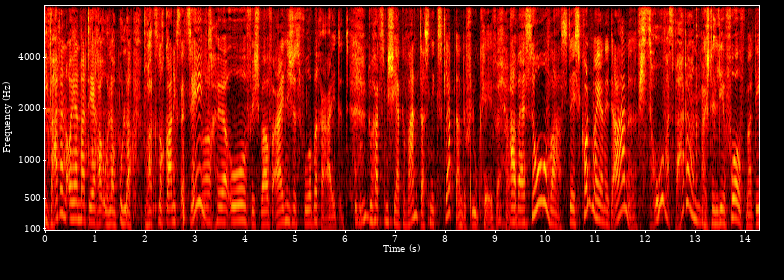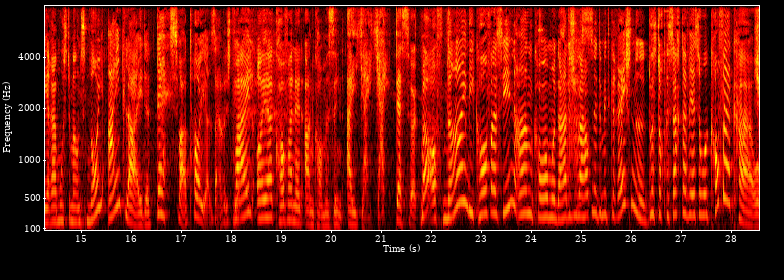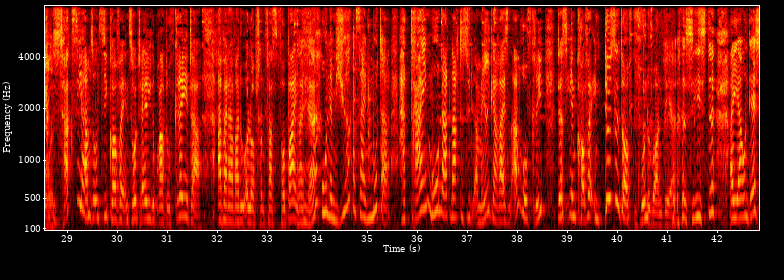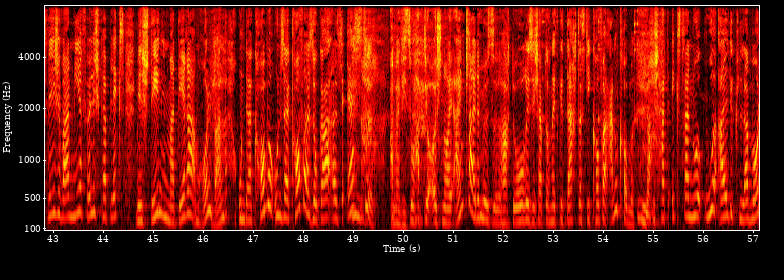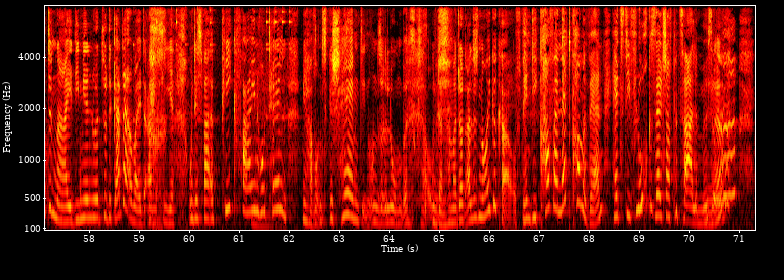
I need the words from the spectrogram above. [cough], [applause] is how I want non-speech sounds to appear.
Wie war dann euer Madeira-Urlaub, Ulla? Du hast noch gar nichts erzählt. Ach, hör auf, ich war auf einiges vorbereitet. Du hast mich ja gewarnt, dass nichts klappt an den Flughäfen. Ja. Aber sowas, das konnte man ja nicht ahnen. Wieso? Was war dann? Ah, Stell dir vor, auf Madeira musste man uns neu einkleiden. Das war teuer, sag ich dir. Weil euer Koffer nicht ankommen sind. Eieiei, das hört man oft. Nein, die Koffer sind ankommen. Da hatte ich überhaupt nicht damit gerechnet. Du hast doch gesagt, da wäre so ein Kofferchaos. Ja, Im Taxi haben sie uns die Koffer ins Hotel gebracht auf Kreta. Aber da war der Urlaub schon fast vorbei. Ah, ja? Und im Jürgen, seine Mutter, hat drei Monate nach der Südamerika-Reise einen Anruf gekriegt, dass ihren Koffer in Düsseldorf gefunden worden wäre. [laughs] Siehste? Ah ja, und deswegen waren wir völlig perplex. Wir stehen in Madeira am Rollband und da komme unser Koffer sogar als Erste. Aber wieso habt ihr euch neu einkleiden müssen? Ach Doris, ich hab doch nicht gedacht, dass die Koffer ankommen. Na. Ich hatte extra nur uralte Klamotten nahe, die mir nur zu der Gatterarbeit anziehe. Und es war ein piekfein Hotel. Wir haben uns geschämt in unsere Lumpe. Das glaub Und dann ich. haben wir dort alles neu gekauft. Wenn die Koffer nicht kommen wären, hätt's die Fluchgesellschaft bezahlen müssen, Ja? oder?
